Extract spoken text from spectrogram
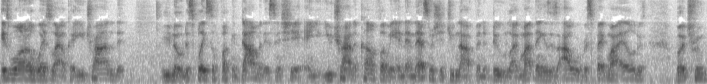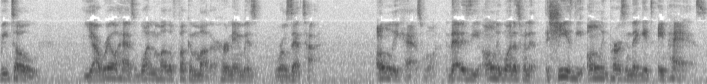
It's one of those ways like, okay, you trying to you know, display some fucking dominance and shit, and you, you, trying to come for me, and then that's some shit you not finna do. Like my thing is, is I would respect my elders, but truth be told, Yarell has one motherfucking mother. Her name is Rosetta. Only has one. That is the only one that's finna. She is the only person that gets a pass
